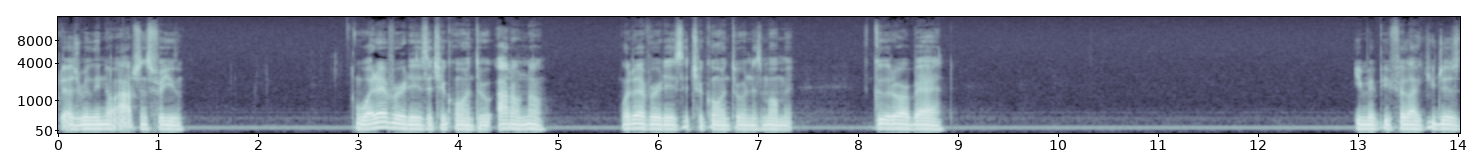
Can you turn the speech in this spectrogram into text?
there's really no options for you. Whatever it is that you're going through, I don't know. Whatever it is that you're going through in this moment, good or bad, you maybe feel like you just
